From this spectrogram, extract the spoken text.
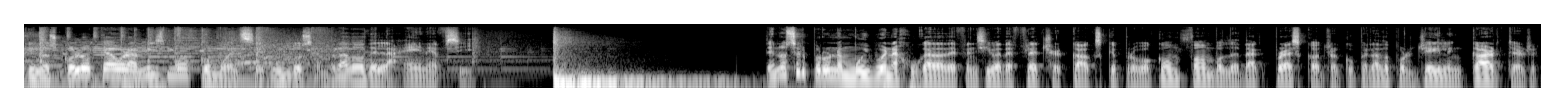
que los coloca ahora mismo como el segundo sembrado de la NFC. De no ser por una muy buena jugada defensiva de Fletcher Cox que provocó un fumble de Dak Prescott recuperado por Jalen Carter,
